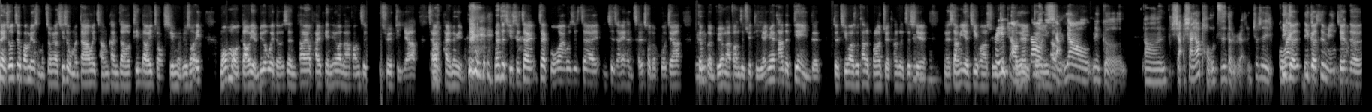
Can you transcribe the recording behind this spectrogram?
那你说这方面有什么重要？其实我们大家会常看到、听到一种新闻，就是说，哎，某某导演，比如说魏德胜，他要拍片，又要拿房子。去抵押才要拍那个影片，嗯、那这其实在，在在国外或是在影视产业很成熟的国家，根本不用拿房子去抵押，嗯、因为他的电影的的计划书、他的 project、他的这些呃商业计划书可以找得到想要那个。嗯，想想要投资的人，就是国外一个一个是民间的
